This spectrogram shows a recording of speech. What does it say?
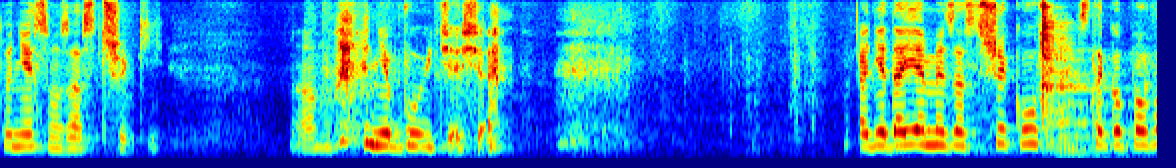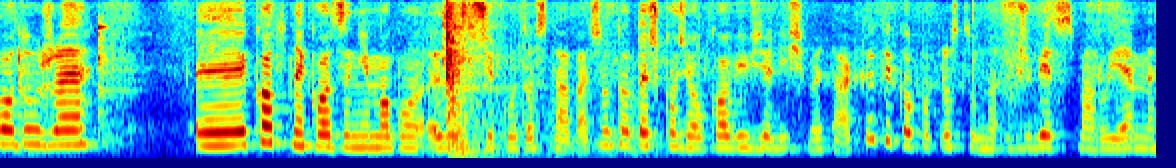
To nie są zastrzyki. No, nie bójcie się. A nie dajemy zastrzyków z tego powodu, że yy, kotne kozy nie mogą zastrzyku dostawać. No to też koziołkowi wzięliśmy tak. To tylko po prostu na grzbiet smarujemy.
